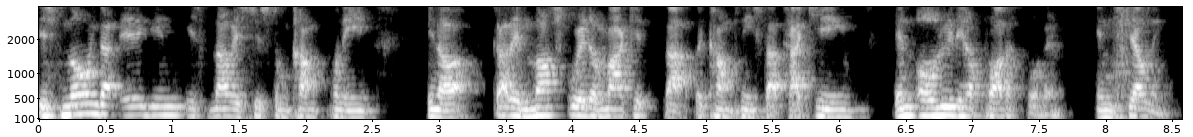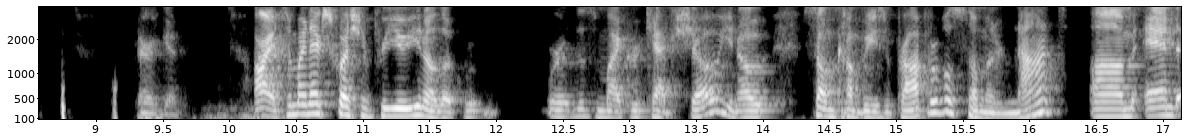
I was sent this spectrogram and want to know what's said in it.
is knowing that Airgain is now a system company, you know, got a much greater market that the companies are attacking and already have product for them and selling. Very good. All right. So my next question for you, you know, look, we're this is a microcap show. You know, some companies are profitable, some are not. Um, and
